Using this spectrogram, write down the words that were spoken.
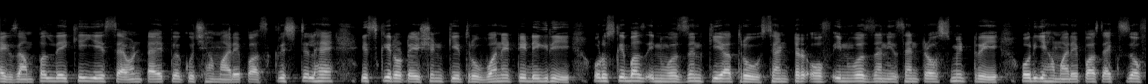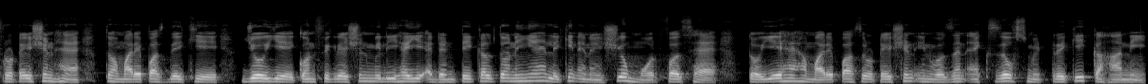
Example देखिए, ये सेवन टाइप के कुछ हमारे पास क्रिस्टल है। इसकी रोटेशन की थ्रू 180 डिग्री और उसके बाद इन्वर्जन किया थ्रू सेंटर ऑफ़ इन्वर्जन या सेंटर ऑफ़ सिमिट्री और ये हमारे पास एक्सिस ऑफ़ रोटेशन है। तो हमारे पास देखिए, जो ये कॉन्फ़िगरेशन मिली है, ये आइडेंटिकल तो नहीं है, लेकिन एनेशियोमोर्फस है। तो ये है हमारे पास रोटेशन इन्वर्जन एक्सोसिमेट्री की कहानी।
